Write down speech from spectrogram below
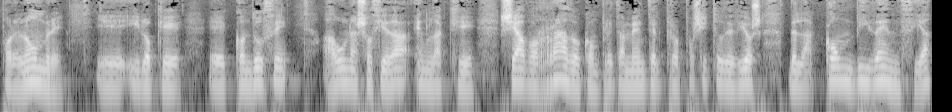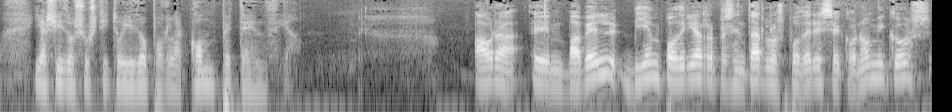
por el hombre eh, y lo que eh, conduce a una sociedad en la que se ha borrado completamente el propósito de Dios de la convivencia y ha sido sustituido por la competencia. Ahora, en Babel bien podría representar los poderes económicos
